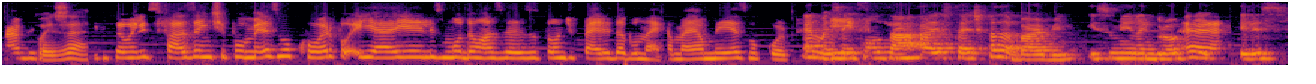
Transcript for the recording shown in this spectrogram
sabe? Pois é. Então eles fazem tipo o mesmo corpo e aí eles mudam às vezes o tom de pele da boneca, mas é o mesmo corpo. É, mas E sem contar a estética da Barbie. Isso me lembrou que É. eles,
